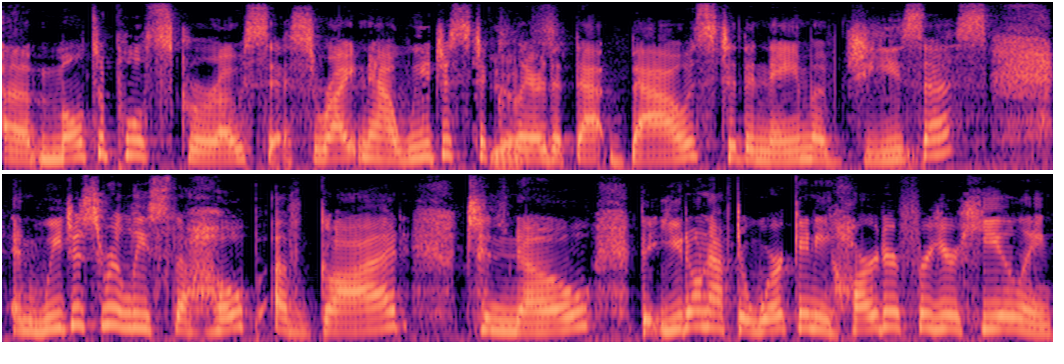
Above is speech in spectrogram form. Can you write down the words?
Uh, multiple sclerosis, right now, we just declare Yes. that that bows to the name of Jesus. And we just release the hope of God to know that you don't have to work any harder for your healing,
